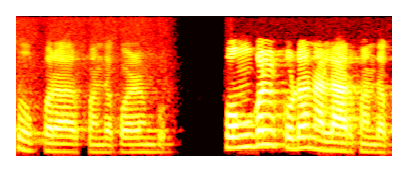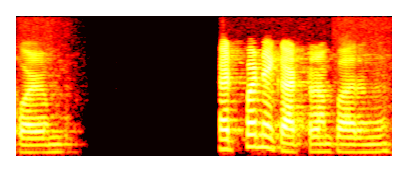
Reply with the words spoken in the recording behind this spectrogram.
சூப்பராக இருக்கும் அந்த குழம்பு. பொங்கல் கூட நல்லாயிருக்கும் அந்த குழம்பு. கட் பண்ணி காட்டுறேன் பாருங்கள்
